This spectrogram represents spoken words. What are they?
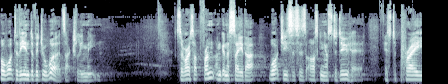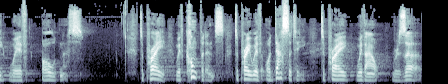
But what do the individual words actually mean? So, right up front, I'm going to say that what Jesus is asking us to do here is to pray with boldness, to pray with confidence, to pray with audacity, to pray without reserve,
